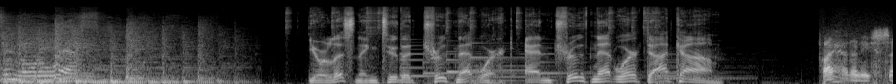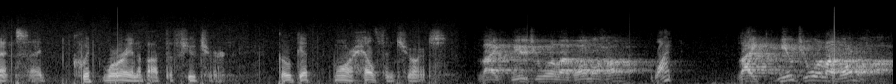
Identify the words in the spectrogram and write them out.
Plan to motor west, You're listening to the Truth Network and TruthNetwork.com. If I had any sense, I'd quit worrying about the future. Go get more health insurance. Like Mutual of Omaha? What? Like Mutual of Omaha.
